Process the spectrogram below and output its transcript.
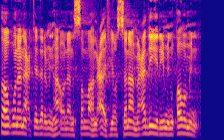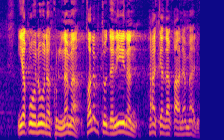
فأقول نعتذر من هؤلاء نسأل الله العافية والسلام. عذيري من قوم يقولون كلما طلبت دليلا هكذا قال مالك.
